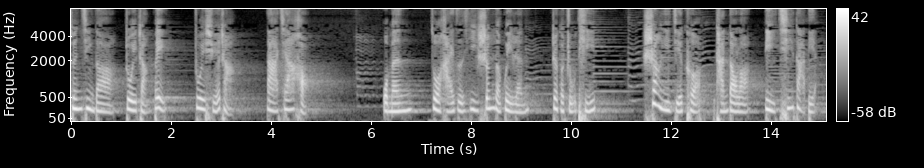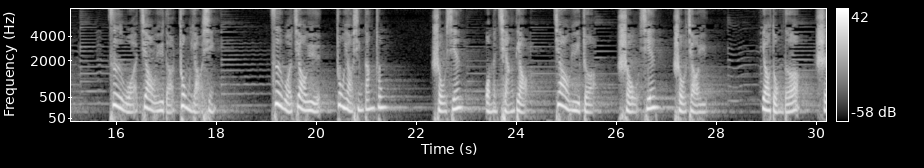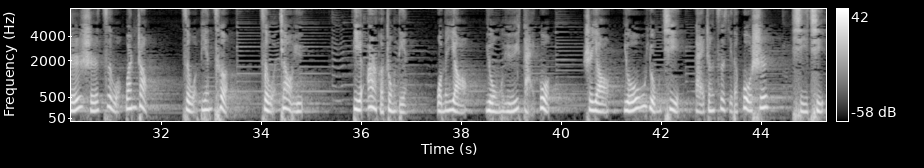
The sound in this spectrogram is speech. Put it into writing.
尊敬的诸位长辈、诸位学长，大家好。我们做孩子一生的贵人这个主题，上一节课谈到了第七大点：自我教育的重要性。自我教育重要性当中，首先我们强调，教育者首先受教育，要懂得。时时自我关照、自我鞭策、自我教育。第二个重点，我们要勇于改过，是要有勇气改正自己的过失习气。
